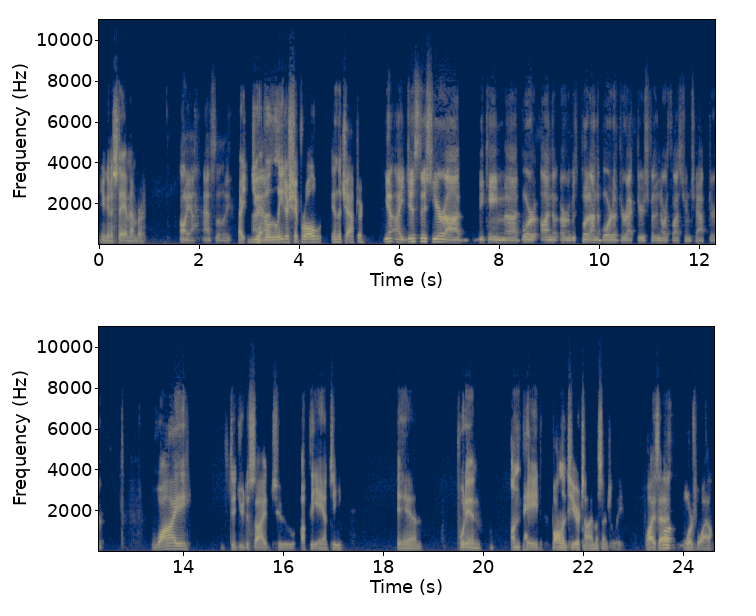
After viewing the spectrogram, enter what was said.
You're going to stay a member. Oh yeah, absolutely. Right. Do you I, have a uh, leadership role in the chapter? Yeah, I just this year uh, became uh, board on the or was put on the board of directors for the Northwestern chapter. Why did you decide to up the ante and put in unpaid volunteer time essentially? Why is that well, worthwhile?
